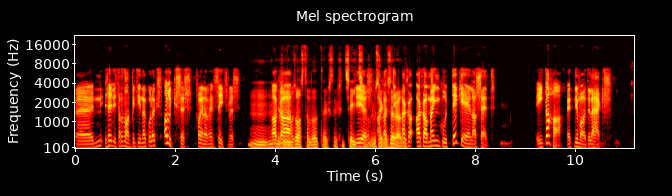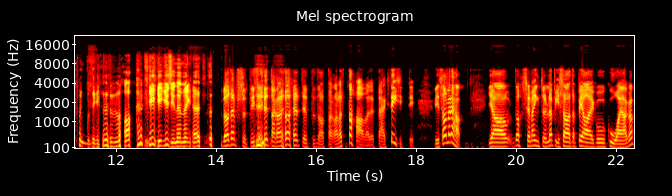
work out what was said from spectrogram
äh, nii- sellist rada pidi, nagu läks algses Final Fantasy seitsmes. mm,. aga- aga. aastal tuhat üheksasada üheksakümmend seitse või aga midagi, seal aga, aga mängu tegelased ei taha, et niimoodi läheks. Kuidagi, keegi ei küsi nende käest. no täpselt, ise taga, et, et taga nad tahavad, et läheks teisiti. nii et saame näha. ja noh, see mäng tuleb läbi saada peaaegu kuu ajaga.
